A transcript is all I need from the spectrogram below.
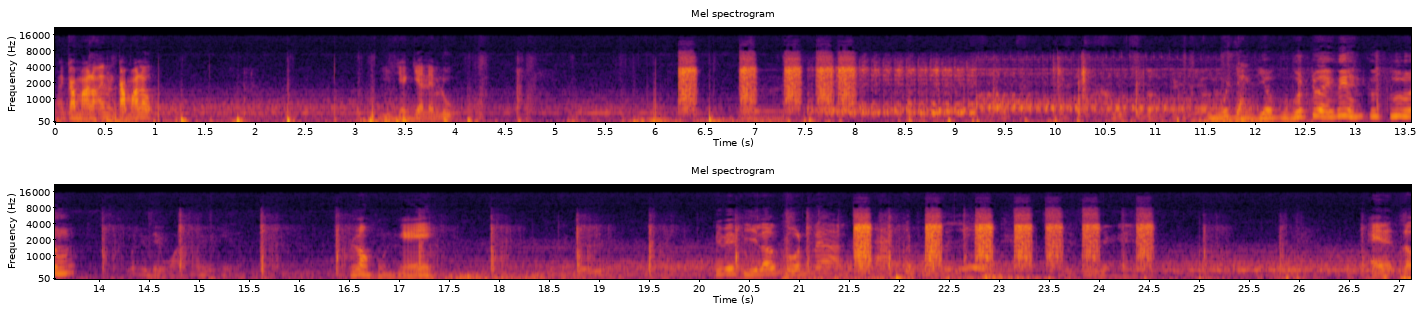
ไอ้ กลับมาแล้วไอ้มันกลับมาแล้วนี่เสียงเหี้ยอะไรไม่รู้มุดอย่างเดียวกูมุดด้วยเพื่อนกูกลัวมันอยู่เดี๋ยววะทำไมไม่เห็นล่องหนไงมันไปปืนไม่เป็นผีล่องหนนะกดมาเลยมันจะสื่อยังไงวะไอเรา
